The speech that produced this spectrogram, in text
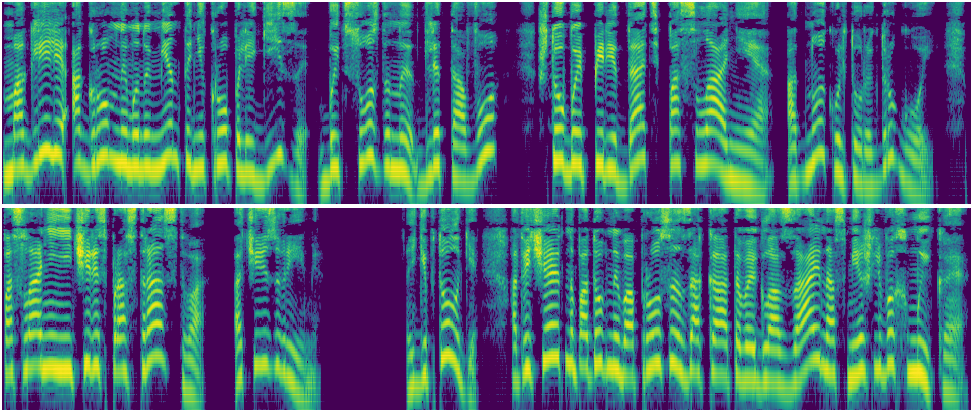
Могли ли огромные монументы некрополя Гизы быть созданы для того, чтобы передать послание одной культуры к другой? Послание не через пространство, а через время. Египтологи отвечают на подобные вопросы, закатывая глаза и насмешливо хмыкая.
